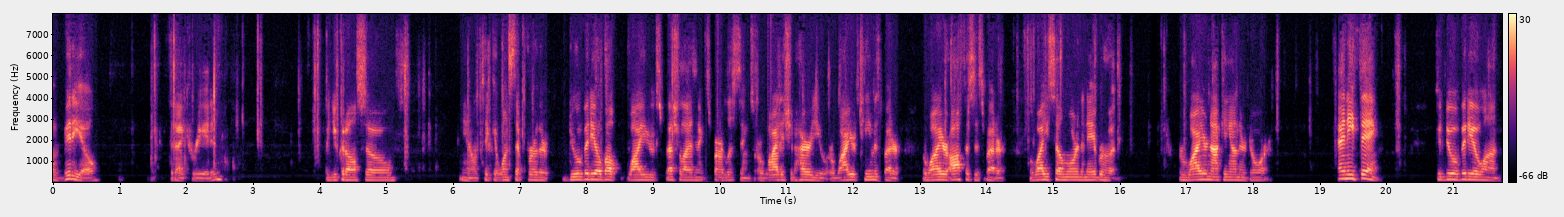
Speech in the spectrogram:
a video that I created. But you could also, you know, take it one step further. Do a video about why you specialize in expired listings or why they should hire you or why your team is better or why your office is better or why you sell more in the neighborhood or why you're knocking on their door. Anything you could do a video on.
